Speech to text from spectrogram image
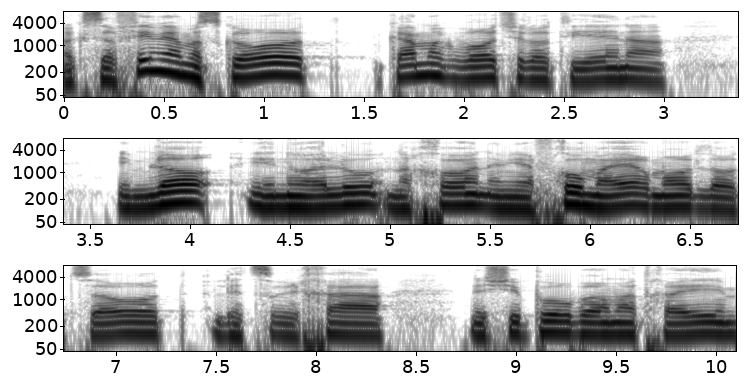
הכספים מהמשכורות, כמה גבוהות שלא תהיינה, אם לא ינוהלו נכון, הם יהפכו מהר מאוד להוצאות, לצריכה, לשיפור ברמת חיים,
